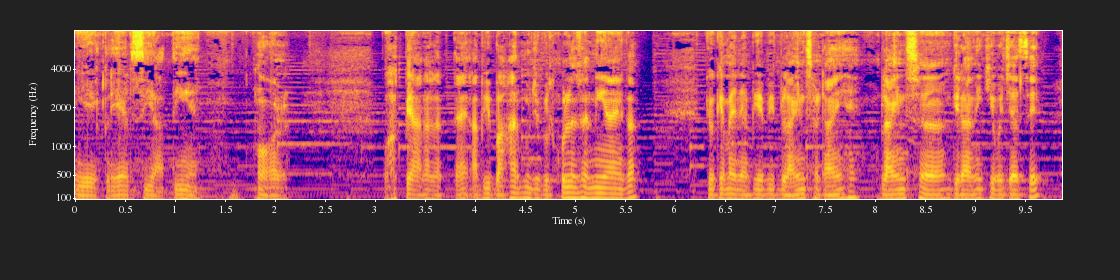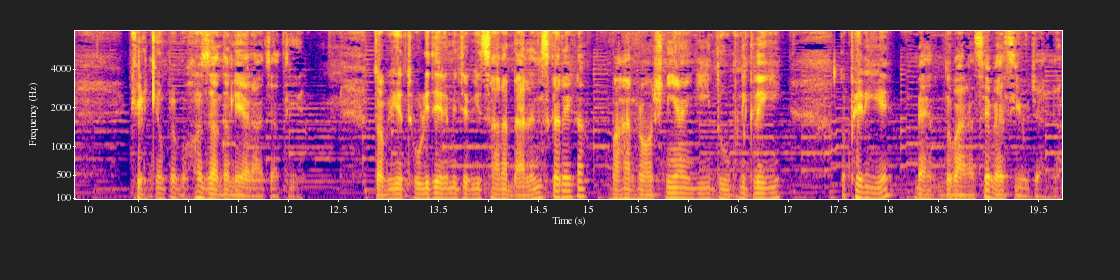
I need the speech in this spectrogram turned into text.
ये क्लियर सी आती हैं और बहुत प्यारा लगता है। अभी बाहर मुझे बिल्कुल नज़र नहीं आएगा, क्योंकि मैंने अभी अभी ब्लाइंड्स हटाए हैं। ब्लाइंड्स गिराने की वजह से खिड़कियों पर बहुत ज़्यादा लेयर आ जाती है। तो अब ये थोड़ी देर में जब ये सारा बैलेंस करेगा, बाहर रोशनी आएगी, धूप निकलेगी तो फिर ये दोबारा से वैसी हो जाएगा।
